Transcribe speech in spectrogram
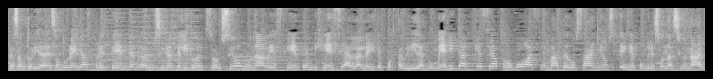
Las autoridades hondureñas pretenden reducir el delito de extorsión una vez que entre en vigencia la ley de portabilidad numérica que se aprobó hace más de dos años en el Congreso Nacional.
